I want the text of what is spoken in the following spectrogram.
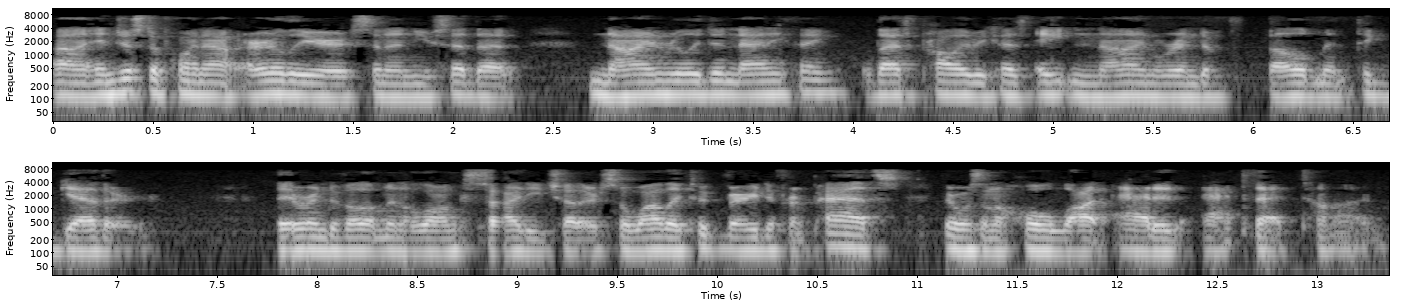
Uh, and just to point out earlier, Sinan, you said that 9 really didn't add anything. Well, that's probably because 8 and 9 were in development together they were in development alongside each other. So while they took very different paths, there wasn't a whole lot added at that time.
